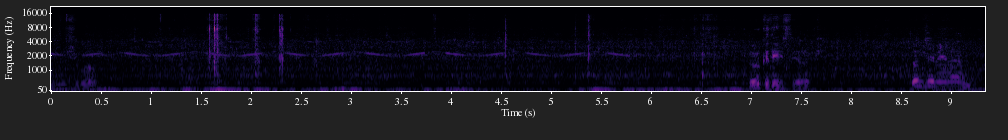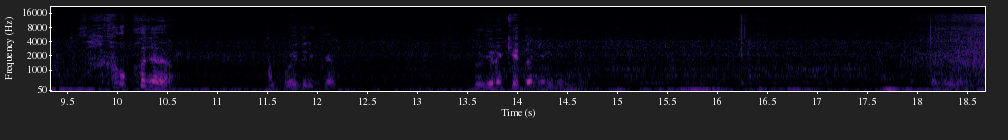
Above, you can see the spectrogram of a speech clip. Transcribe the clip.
이런 식으로. 이렇게 돼 있어요. 이렇게 던지면은 싹 하고 퍼져요. 한번 보여드릴게요. 이렇게 던지면 되는 거예요. 던지면 되는 거예요.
